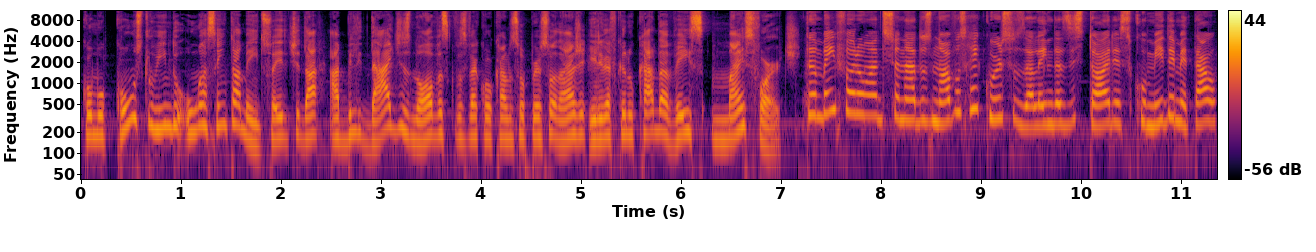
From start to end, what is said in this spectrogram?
como construindo um assentamento. Isso aí te dá habilidades novas que você vai colocar no seu personagem e ele vai ficando cada vez mais forte. Também foram adicionados novos recursos, além das histórias, comida e metal,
